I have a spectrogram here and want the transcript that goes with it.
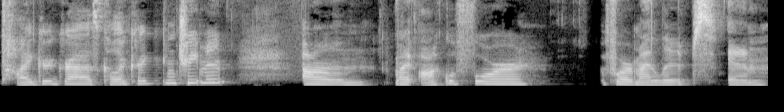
Tiger Grass color correcting treatment. Um, my Aquaphor for my lips and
